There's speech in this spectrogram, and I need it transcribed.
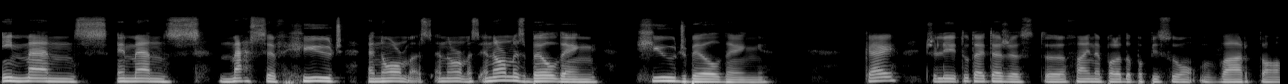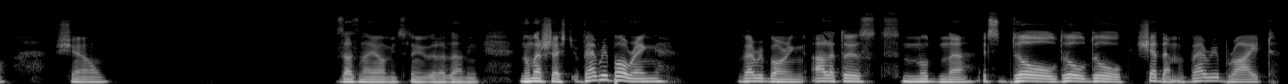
immense, immense, massive, huge, enormous, enormous, enormous building, huge building. Ok? Czyli tutaj też jest e, fajne pole do popisu. Warto się zaznajomić z tymi wyrazami. Numer 6. Very boring. Very boring, ale to jest nudne. It's dull, dull, dull. 7. Very bright.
